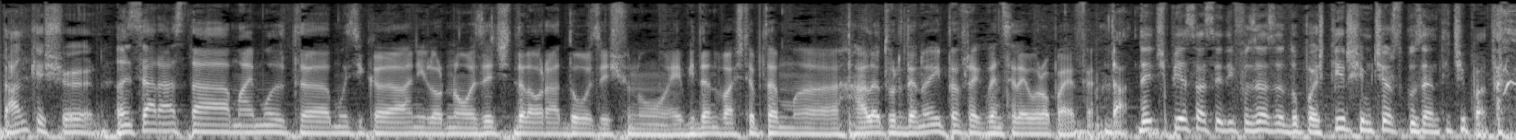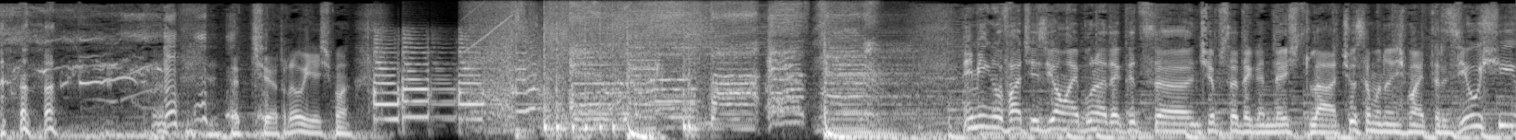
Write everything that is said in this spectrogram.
danke schön În seara asta mai mult uh, muzică anilor 90 de la ora 21. Evident, vă așteptăm uh, alături de noi pe frecvențele Europa FM. Da, deci piesa se difuzează după știri și îmi cer scuze anticipat. Ce rău ești, mă. Nimic nu face ziua mai bună decât să începi să te gândești la ce o să mănânci mai târziu și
